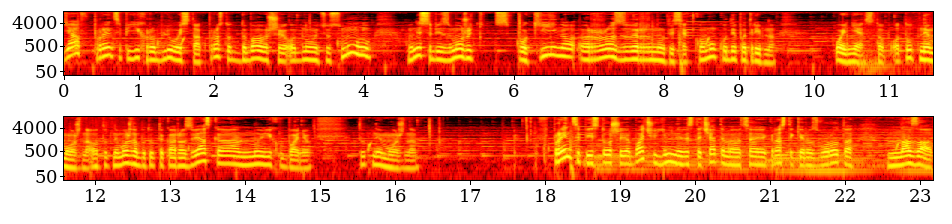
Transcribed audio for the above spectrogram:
я, в принципі, їх роблю ось так. Просто додавши одну цю смугу, вони собі зможуть спокійно розвернутися, кому куди потрібно. Ой, ні, стоп, отут не можна. Отут не можна, бо тут така розв'язка, ну їх в баню. Тут не можна. В принципі, з того, що я бачу, їм не вистачатиме оця якраз таки розворота назад.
